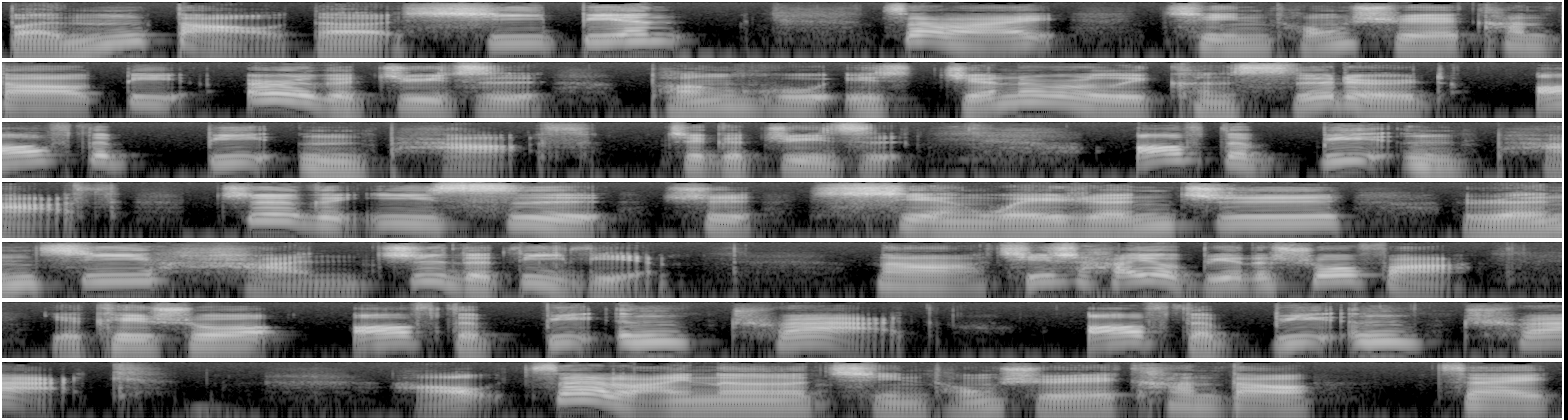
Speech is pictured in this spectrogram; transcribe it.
本岛的西边。再来，请同学看到第二个句子，澎湖 is generally considered off the beaten path 这个句子。Off the beaten path，这个意思是鲜为人知、人迹罕至的地点。那其实还有别的说法，也可以说 off the beaten track，off the beaten track。好，再来呢，请同学看到在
